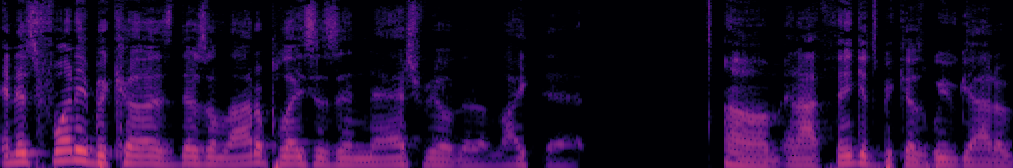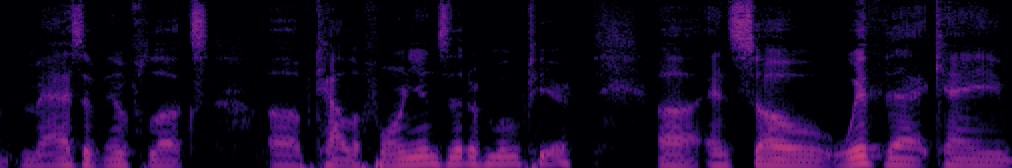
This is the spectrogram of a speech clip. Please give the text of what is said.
and it's funny because there's a lot of places in Nashville that are like that, um, and I think it's because we've got a massive influx of Californians that have moved here, uh, and so with that came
